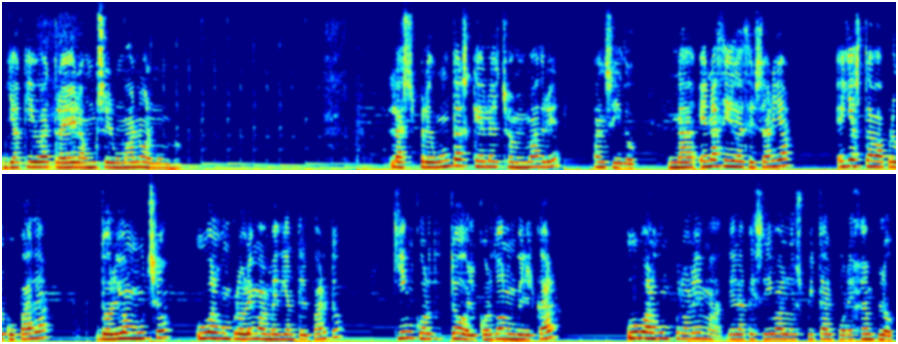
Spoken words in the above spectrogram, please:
ya que iba a traer a un ser humano al mundo. Las preguntas que le he hecho a mi madre han sido, he nacido de cesárea, ella estaba preocupada, dolió mucho, hubo algún problema mediante el parto, quién cortó el cordón umbilical, hubo algún problema de la que se iba al hospital, por ejemplo,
